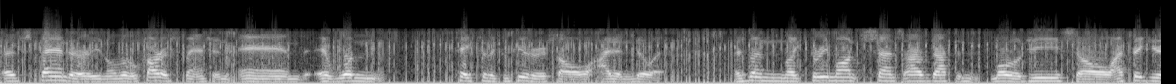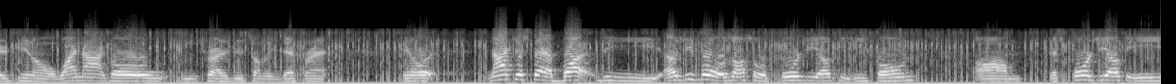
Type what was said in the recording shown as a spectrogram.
expander, you know, little card expansion, and it wouldn't take to the computer, so I didn't do it. It's been like three months since I've got the Moto G, so I figured, you know, why not go and try to do something different. You know, not just that, but the LG Volt is also a 4G LTE phone. Um, it's 4G LTE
